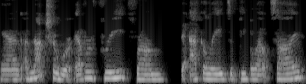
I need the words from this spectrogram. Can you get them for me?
And I'm not sure we're ever free from the accolades of people outside,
